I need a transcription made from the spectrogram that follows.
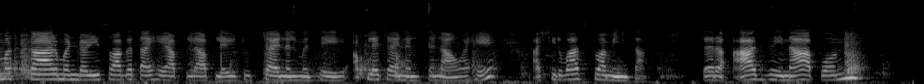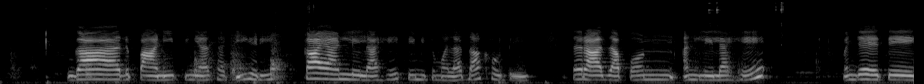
नमस्कार मंडळी स्वागत आहे आपलं आपल्या यूट्यूब चॅनलमध्ये आपल्या चॅनलचं नाव आहे आशीर्वाद स्वामींचा. तर आज आहे ना आपण गार पाणी पिण्यासाठी घरी काय आणलेलं आहे ते मी तुम्हाला दाखवते. तर आज आपण आणलेलं आहे म्हणजे ते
